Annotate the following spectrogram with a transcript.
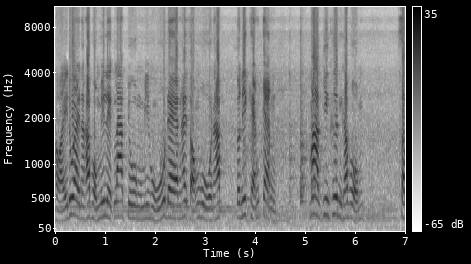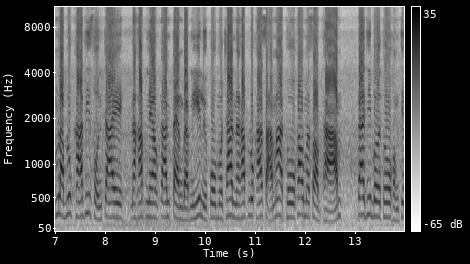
ถอยด้วยนะครับ ผมมีเหล็กลากจูง มีหูแดงให้สองหูนะครับ ตัวนี้แข็งแกร่งมากยิ่งขึ้นครับผม สำหรับลูกค้าที่สนใจนะครับ แนวการแต่งแบบนี้หรือโปรโมชั่นนะครับ ลูกค้าสามารถโทรเข้ามาสอบถาม ได้ที่เบอร์โทรของเจ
